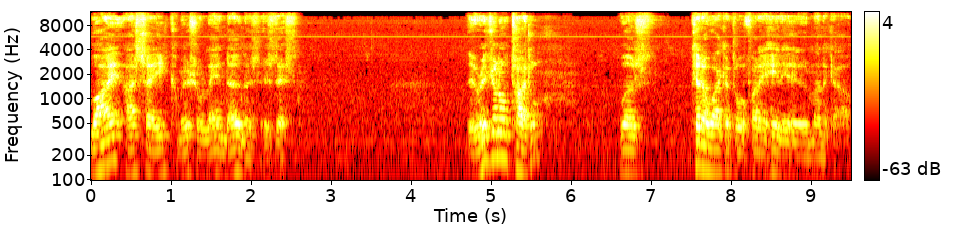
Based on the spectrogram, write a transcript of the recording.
Why I say commercial landowners is this. The original title was Te Rawaikato Wharehere Manukau,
